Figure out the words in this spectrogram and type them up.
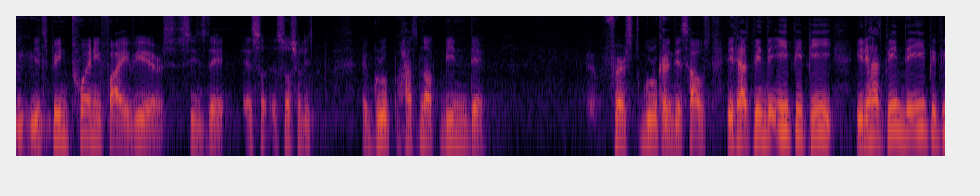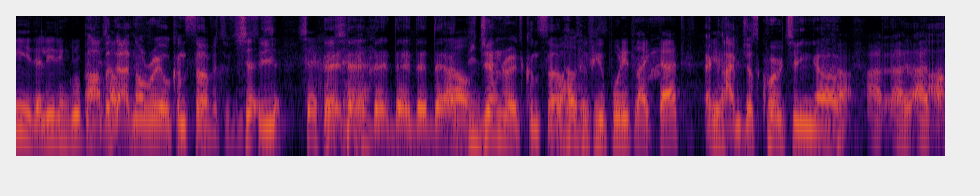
Mm-hmm. It's been 25 years since the socialist group has not been the first group in this house. It has been the EPP. It has been the EPP, the leading group in Ah, this but they're not real conservatives. You see, se- se- they, they, they, they, they, they are Well, degenerate Well, conservatives. if you put it like that, yeah. I'm just quoting uh, I- uh, our,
